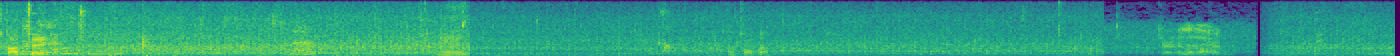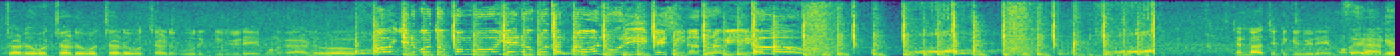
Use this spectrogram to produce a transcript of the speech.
స్టార్ట్ చేయి. చూద్దాం. వచ్చాడు వచ్చాడు వచ్చాడు వచ్చాడు. ఊరికి వీడే మునగాడు. చేసిన చెండా చిటికి వీడే మునగాడు.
